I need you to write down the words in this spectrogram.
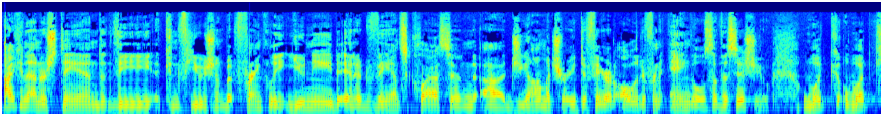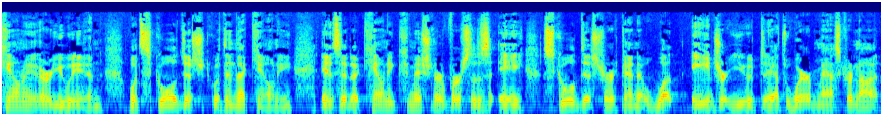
I can understand the confusion, but frankly, you need an advanced class in uh, geometry to figure out all the different angles of this issue. What what county are you in? What school district within that county? Is it a county commissioner versus a school district? And at what age are you to have to wear a mask or not?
